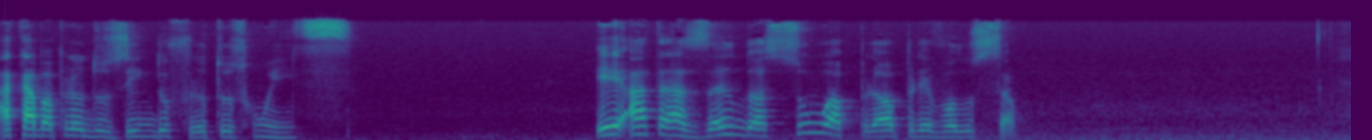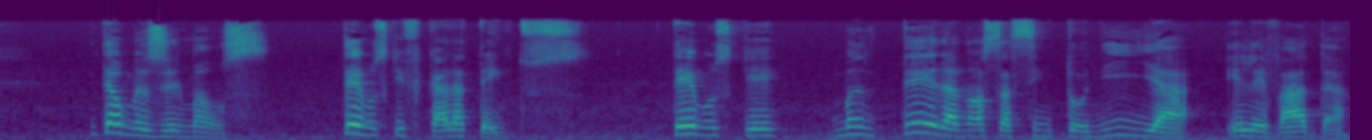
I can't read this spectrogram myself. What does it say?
acaba produzindo frutos ruins e atrasando a sua própria evolução. Então, meus irmãos, temos que ficar atentos, temos que manter a nossa sintonia elevada,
